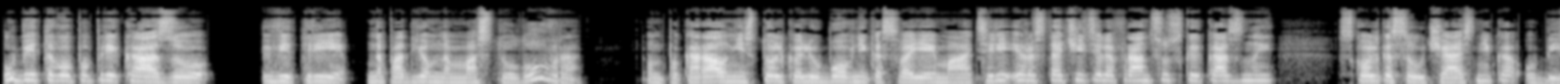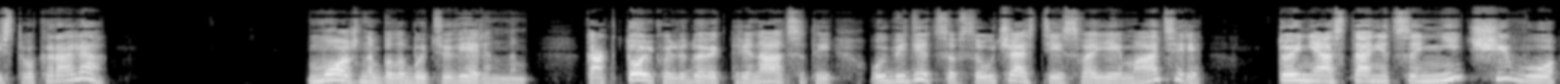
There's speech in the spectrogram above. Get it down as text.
убитого по приказу Витри на подъемном мосту Лувра, он покарал не столько любовника своей матери и расточителя французской казны, сколько соучастника убийства короля. Можно было быть уверенным, как только Людовик XIII убедится в соучастии своей матери, то и не останется ничего,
